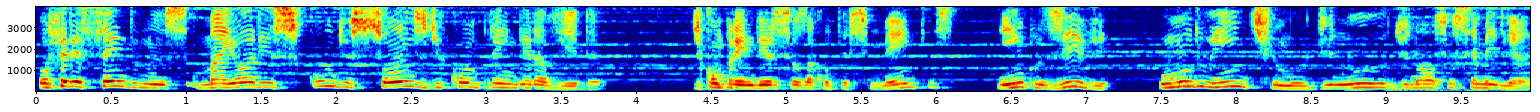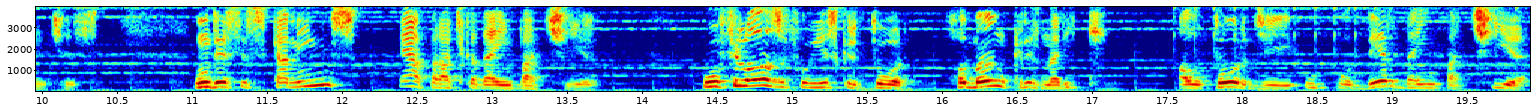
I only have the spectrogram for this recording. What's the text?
oferecendo-nos maiores condições de compreender a vida, de compreender seus acontecimentos e, inclusive, o mundo íntimo de, no, de nossos semelhantes. Um desses caminhos é a prática da empatia. O filósofo e escritor Roman Krishnarik, autor de O Poder da Empatia,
